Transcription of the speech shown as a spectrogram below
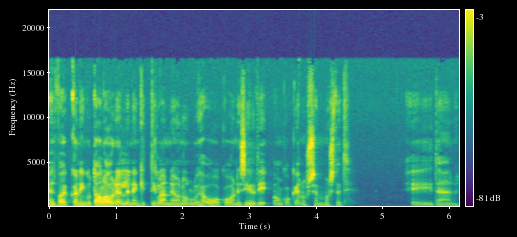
että vaikka niin kuin taloudellinenkin tilanne on ollut ihan ok, niin silti on kokenut semmoista, että ei tämä nyt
